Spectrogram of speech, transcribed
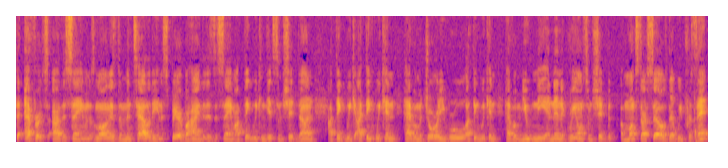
the efforts are the same and as long as the mentality and the spirit behind it is the same i think we can get some shit done. I think we i think we can have a majority rule. I think we can have a mutiny and then agree on some shit but amongst ourselves that we present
